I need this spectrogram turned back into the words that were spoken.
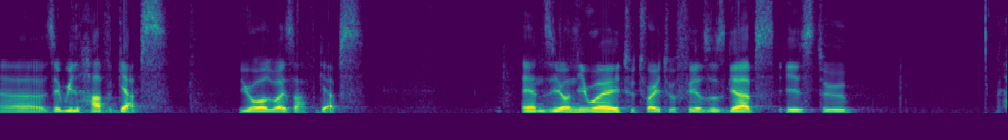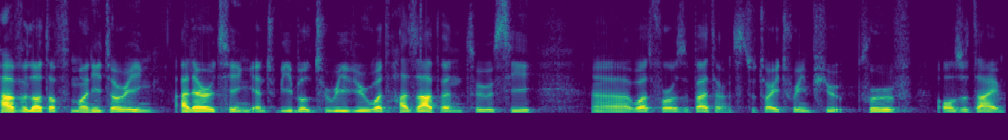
uh, they will have gaps. You always have gaps. And the only way to try to fill those gaps is to have a lot of monitoring, alerting, and to be able to review what has happened to see uh, what were the patterns, to try to improve all the time.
